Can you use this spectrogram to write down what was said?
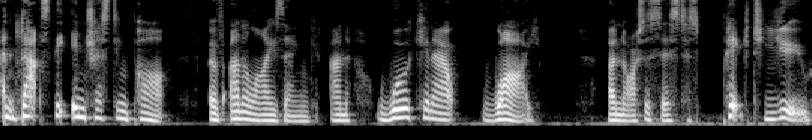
And that's the interesting part of analyzing and working out why a narcissist has picked you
